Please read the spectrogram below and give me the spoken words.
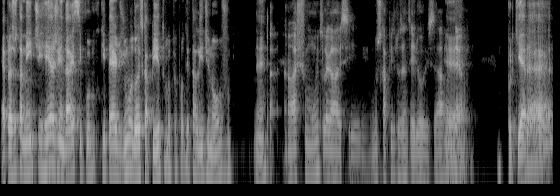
É para justamente reagendar esse público que perde um ou dois capítulos para poder estar tá ali de novo. Né? Eu acho muito legal esse nos capítulos anteriores. É, é, porque era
